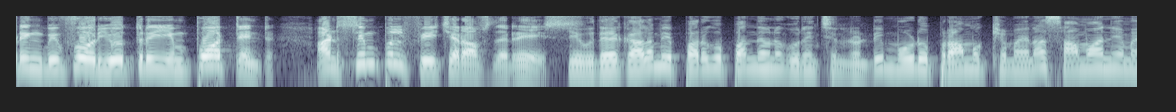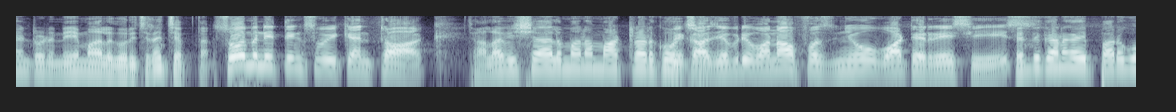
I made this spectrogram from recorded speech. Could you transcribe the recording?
bring before you three important and simple feature of the race ఈ ఉదయకాలం ఈ పరుగు పందెం గురించినటువంటి మూడు ప్రాముఖ్యమైన సామాన్యమైనటువంటి నియమాల గురించి నేను చెప్తాను. So many things we can talk చాలా విషయాలు మనం మాట్లాడుకోవచ్చు. Because every one of us knew what a race ఎందుకనగా ఈ పరుగు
